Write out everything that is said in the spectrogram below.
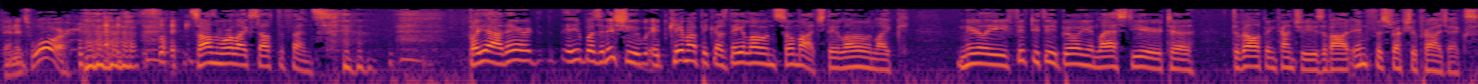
then it's war. It's like- Sounds more like self defense. but yeah, there it was an issue. It came up because they loaned so much. They loaned like nearly 53 billion last year to developing countries about infrastructure projects.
